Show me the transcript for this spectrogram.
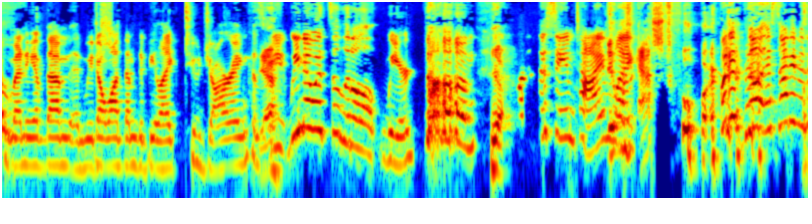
so many of them and we don't want them to be like too jarring because Yeah. we, we know it's a little weird. um, Yeah. But at the same time, it like was asked for But it's, no, it's not even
